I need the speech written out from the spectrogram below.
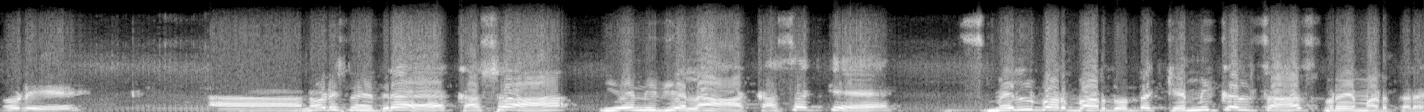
ನೋಡಿ ಆ, ನೋಡಿ ಸ್ನೇಹಿತರೆ ಕಸ ಏನಿದೆಯಲ್ಲ ಆ ಕಸಕ್ಕೆ ಸ್ಮೆಲ್ ಬರಬಾರ್ದು ಅಂತ ಕೆಮಿಕಲ್ ಸಹ ಸ್ಪ್ರೇ ಮಾಡ್ತಾರೆ.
